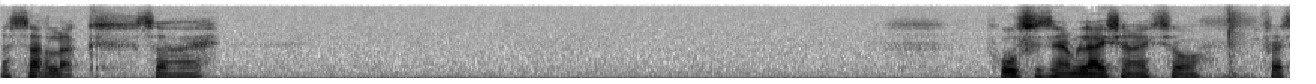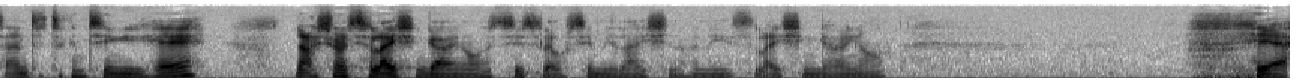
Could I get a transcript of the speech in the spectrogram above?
Let's have a look. So, forces emulation I saw press enter to continue here. Natural installation going on, it's just a little simulation of an installation going on yeah.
